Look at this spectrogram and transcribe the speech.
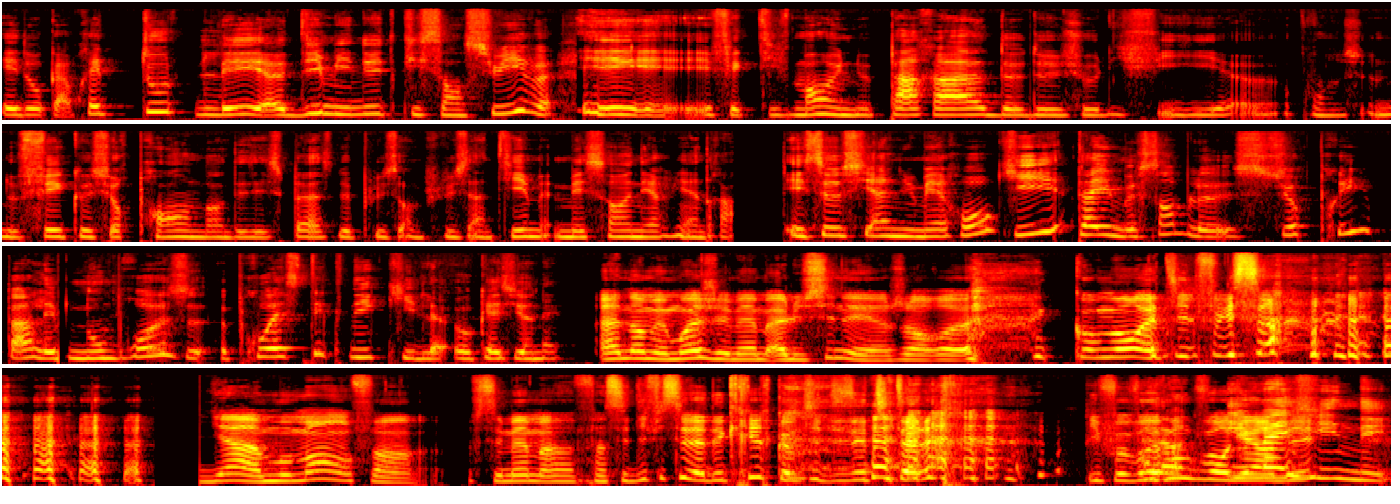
et donc après toutes les euh, 10 minutes qui s'en suivent, et effectivement une parade de jolies filles euh, qu'on ne fait que surprendre dans des espaces de plus en plus intimes, mais ça on y reviendra. Et c'est aussi un numéro qui, ça, il me semble, surpris par les nombreuses prouesses techniques qu'il occasionnait. Ah non, mais moi j'ai même halluciné. hein, Genre, euh, comment a-t-il fait ça? Il y a un moment, enfin, c'est même, enfin, c'est difficile à décrire comme tu disais tout à l'heure. Il faut vraiment Alors, que vous regardiez. Imaginez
